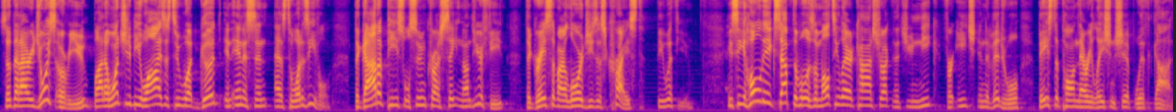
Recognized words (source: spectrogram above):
So that I rejoice over you, but I want you to be wise as to what good and innocent as to what is evil. The God of peace will soon crush Satan under your feet. The grace of our Lord Jesus Christ be with you. You see, wholly acceptable is a multi layered construct that's unique for each individual based upon their relationship with God.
